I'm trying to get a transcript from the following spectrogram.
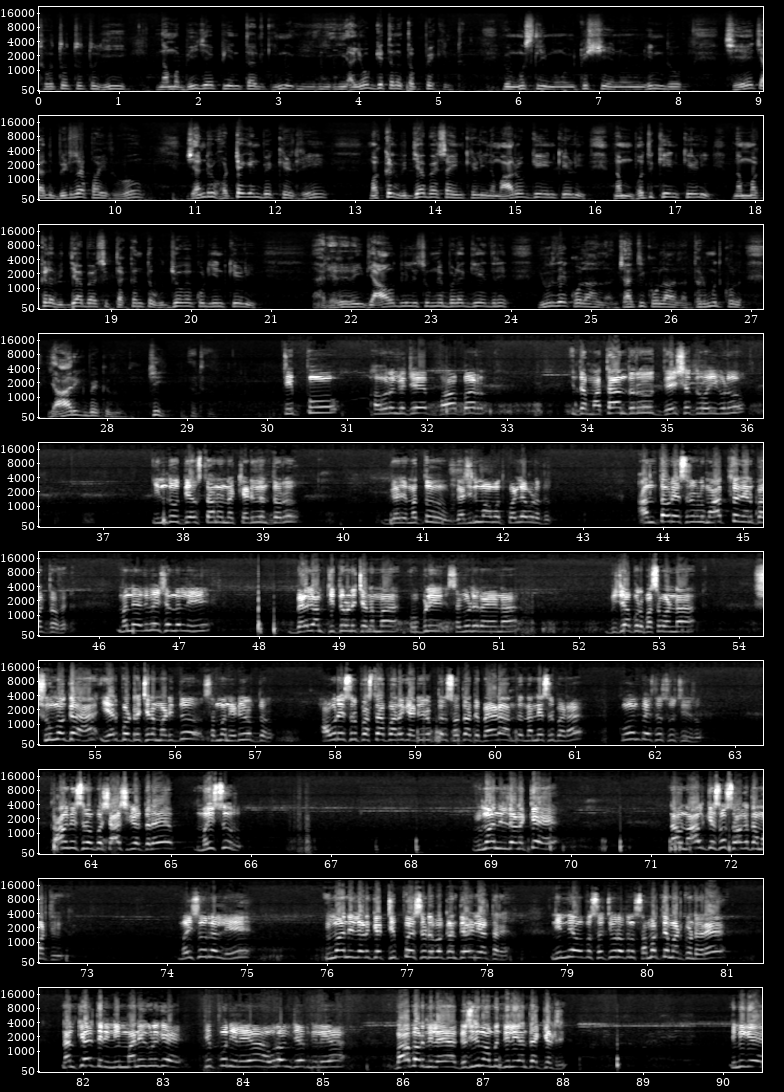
ತೂತು ತೂತು ಈ ನಮ್ಮ ಬಿ ಜೆ ಪಿ ಅಂತ ಇನ್ನು ಈ- ಅಯೋಗ್ಯತನ ತಪ್ಪಬೇಕಿಂತ ಇವನು ಮುಸ್ಲಿಮು, ಇವನು ಕ್ರಿಶ್ಚಿಯನು, ಇವನು ಹಿಂದೂ. ಚೇಚೆ ಅದು ಬಿಡ್ರಪ್ಪ ಇದು. ಜನರು ಹೊಟ್ಟೆಗೇನು ಬೇಕು ಕೇಳ್ರಿ. ಮಕ್ಕಳಿಗೆ ವಿದ್ಯಾಭ್ಯಾಸ ಏನು ಕೇಳಿ, ನಮ್ಮ ಆರೋಗ್ಯ ಏನು ಕೇಳಿ, ನಮ್ಮ ಬದುಕೇನು ಕೇಳಿ, ನಮ್ಮ ಮಕ್ಕಳ ವಿದ್ಯಾಭ್ಯಾಸಕ್ಕೆ ತಕ್ಕಂಥ ಉದ್ಯೋಗ ಕೊಡಿ ಅಂತ ಕೇಳಿ. ಅರೆ ಇದು ಯಾವುದು ಇಲ್ಲಿ ಸುಮ್ಮನೆ ಬೆಳಗ್ಗೆ ಎದ್ರೆ ಇವ್ರದೇ ಅಲ್ಲ ಜಾತಿ ಕೋಲಾಹಲ, ಧರ್ಮದ ಕೋಲ ಯಾರಿಗೆ ಬೇಕದು? ಚಿ ಟಿಪ್ಪು, ಔರಂಗಜೇಬ್, ಬಾಬರ್, ಇಂಥ ಮತಾಂಧರು, ದೇಶದ್ರೋಹಿಗಳು, ಹಿಂದೂ ದೇವಸ್ಥಾನವನ್ನು ಕೆಡವಿದಂಥವ್ರು ಗಜ ಮತ್ತು ಗಜನಿ ಮೊಹಮ್ಮದ್ ಕೊಳ್ಳೆ ಹೊಡೆದು, ಅಂಥವ್ರ ಹೆಸರುಗಳು ಮಾತ್ರ ನೆನಪಾಗ್ತವೆ. ಮೊನ್ನೆ ಅಧಿವೇಶನದಲ್ಲಿ ಬೆಳಗಾಂ ಚಿತ್ರೋಣಿ ಚೆನ್ನಮ್ಮ, ಹುಬ್ಳಿ ಸಂಗೊಳ್ಳಿ ರಾಯಣ್ಣ ಬಿಜಾಪುರ ಬಸವಣ್ಣ ಶಿವಮೊಗ್ಗ ಏರ್ಪೋರ್ಟ್ ರಚನೆ ಮಾಡಿದ್ದು ಸನ್ಮಾನ್ ಯಡಿಯೂರಪ್ಪದವರು. ಅವ್ರ ಹೆಸರು ಪ್ರಸ್ತಾಪ ಆದಾಗ ಯಡಿಯೂರಪ್ಪದವರು ಸ್ವತಃ ಬೇಡ ಅಂತ ನನ್ನ ಹೆಸರು ಬೇಡ, ಕುವೆಂಪು ಹೆಸರು ಸೂಚಿಸಿದರು. ಕಾಂಗ್ರೆಸ್ನ ಒಬ್ಬ ಶಾಸಕ ಹೇಳ್ತಾರೆ, ಮೈಸೂರು ವಿಮಾನ ನಿಲ್ದಾಣಕ್ಕೆ ನಾವು ನಾಲ್ಕು ಹೆಸರು ಸ್ವಾಗತ ಮಾಡ್ತೀವಿ. ಮೈಸೂರಿನಲ್ಲಿ ವಿಮಾನ ನಿಲ್ದಾಣಕ್ಕೆ ಟಿಪ್ಪು ಹೆಸರು ಇಡಬೇಕಂತ ಹೇಳಿ ಹೇಳ್ತಾರೆ. ನಿನ್ನೆ ಒಬ್ಬ ಸಚಿವರು ಅದನ್ನು ಸಮರ್ಥನೆ ಮಾಡ್ಕೊಂಡಿದ್ದಾರೆ. ನಾನು ಕೇಳ್ತೀನಿ ನಿಮ್ಮ ಮನೆಗಳಿಗೆ ಟಿಪ್ಪು ನಿಲಯ, ಔರಂಗಜೇಬ್ ನಿಲಯ, ಬಾಬರ್ ನಿಲಯ, ಗಜನಿ ಮೊಹಮ್ಮದ್ ನಿಲಯ ಅಂತ ಕೇಳ್ರಿ. ನಿಮಗೆ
